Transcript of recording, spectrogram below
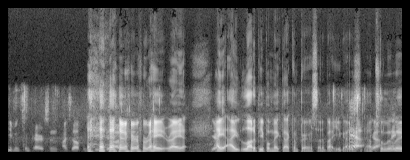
even comparison myself and Steve right, right. Yeah. I, I, a lot of people make that comparison about you guys. Yeah, absolutely.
